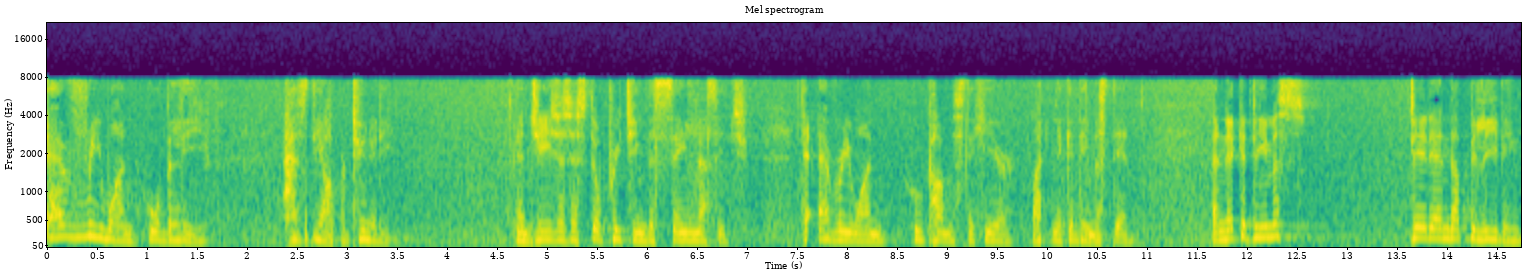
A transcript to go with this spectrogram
Everyone who will believe has the opportunity. And Jesus is still preaching the same message to everyone who comes to hear, like Nicodemus did. And Nicodemus did end up believing.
